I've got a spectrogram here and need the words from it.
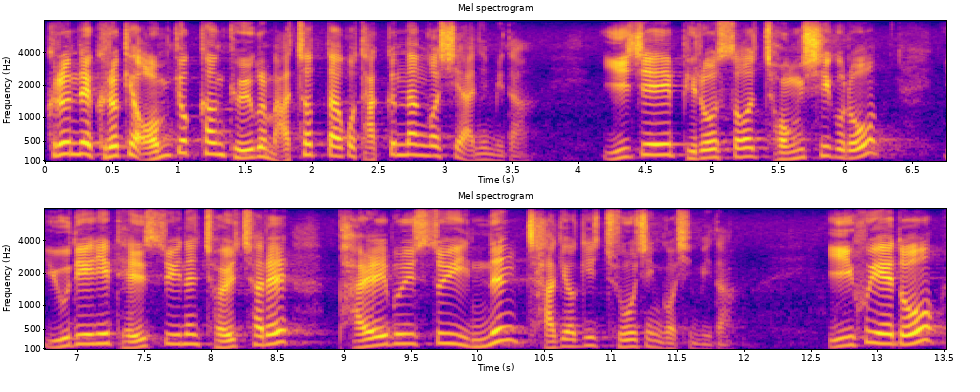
그런데 그렇게 엄격한 교육을 마쳤다고 다 끝난 것이 아닙니다. 이제 비로소 정식으로 유대인이 될 수 있는 절차를 밟을 수 있는 자격이 주어진 것입니다. 이후에도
